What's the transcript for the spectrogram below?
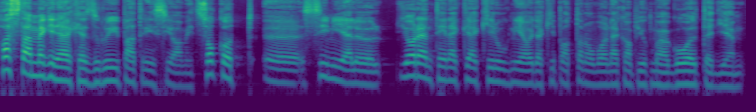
Aztán megint elkezd Rui Patricia, amit szokott, Szimi elől Jorentének kell kirúgnia, hogy a kipattanóból ne kapjuk meg a gólt, egy ilyen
